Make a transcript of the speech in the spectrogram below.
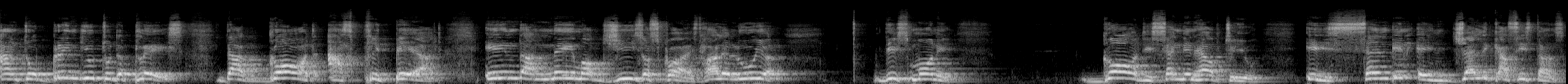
and to bring you to the place that God has prepared in the name of Jesus Christ. Hallelujah. This morning, God is sending help to you. Is sending angelic assistance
